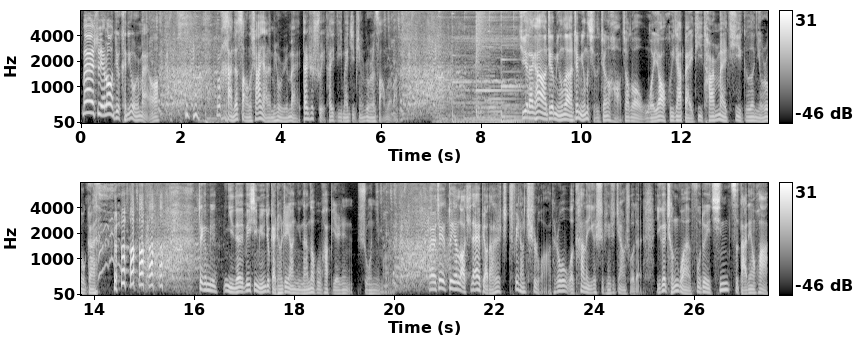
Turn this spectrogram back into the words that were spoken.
卖水了就肯定有人买啊，都是喊的嗓子沙哑的，没有人买，但是水他也得买几瓶润润嗓子吧。继续来看啊，这个名字，这名字起的真好，叫做“我要回家摆地摊卖 T 哥牛肉干”。这个名，你的微信名就改成这样，你难道不怕别人说你吗？哎，这个对于老 T 的爱表达是非常赤裸啊。他说，我看了一个视频是这样说的：一个城管副队亲自打电话，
